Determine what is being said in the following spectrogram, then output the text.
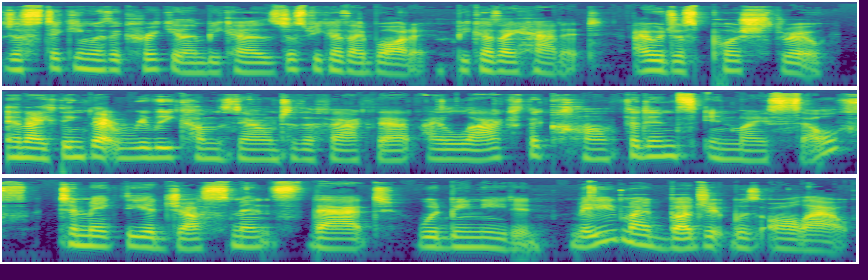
just sticking with a curriculum because just because I bought it, because I had it, I would just push through. And I think that really comes down to the fact that I lacked the confidence in myself to make the adjustments that would be needed. Maybe my budget was all out.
